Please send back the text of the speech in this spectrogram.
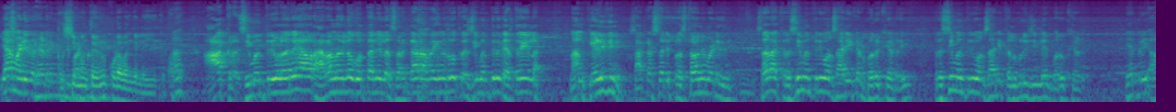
ಯಾರು ಮಾಡಿದಾರೆ ಹೇಳ್ರಿ ಕೃಷಿ ಮಂತ್ರಿಗಳು ಕೂಡ ಬಂದಿಲ್ಲ ಈಗ ಆ? ಕೃಷಿ ಮಂತ್ರಿಗಳರೇ ಅವ್ರ ಹರನೋ ಇಲ್ಲೋ ಗೊತ್ತಾಗಲಿಲ್ಲ. ಸರ್ಕಾರ ಆದಾಗ ನಡೆದು ಕೃಷಿ ಮಂತ್ರಿದ ಹೆಸರೇ ಇಲ್ಲ. ನಾನು ಕೇಳಿದ್ದೀನಿ ಸಾಕಷ್ಟು ಸಾರಿ ಪ್ರಸ್ತಾವನೆ ಮಾಡಿದ್ದೀನಿ ಸರ್ ಆ ಕೃಷಿ ಮಂತ್ರಿ ಒಂದು ಸಾರಿ ಈ ಕಡೆ ಬರೋಕೆ ಹೇಳ್ರಿ. ಕೃಷಿ ಮಂತ್ರಿ ಒಂದು ಸಾರಿ ಕಲಬುರಗಿ ಜಿಲ್ಲೆಗೆ ಬರೋಕೆ ಹೇಳ್ರಿ ಏನ್ರಿ? ಆ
